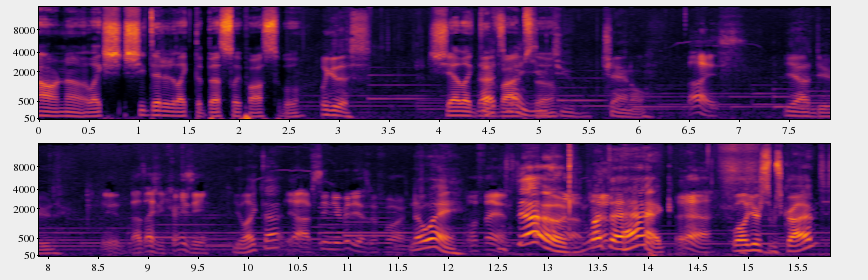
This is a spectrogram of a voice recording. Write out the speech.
I don't know. Like she, she did it like the best way possible. Look at this. She had like good That's my vibes though. YouTube channel. Nice. Yeah, dude. Dude, that's actually crazy. You like that? Yeah, I've seen your videos before. No way. Well, fan. Dude, up, what man? the heck? Yeah. Well, you're subscribed?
